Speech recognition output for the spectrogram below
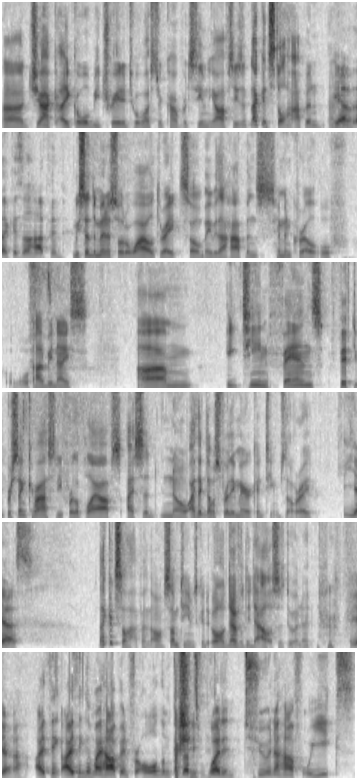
Uh, Jack Eichel will be traded to a Western Conference team in the offseason. That could still happen. I yeah, mean, that could still happen. we said the Minnesota Wild, right? So maybe that happens. Him and Crow. Oof. Oof. That'd be nice. Um, 18 fans, 50% capacity for the playoffs. I said no. I think that was for the American teams, though, right? Yes. That could still happen, though. Some teams could. Well, definitely Dallas is doing it. Yeah, I think I think it might happen for all of them because that's what in two and a half weeks.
